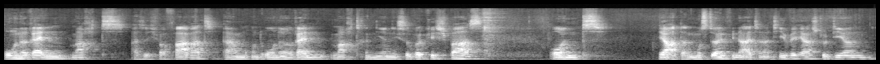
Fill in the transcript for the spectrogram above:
ohne Rennen macht, also ich war Fahrrad ähm, und ohne Rennen macht Trainieren nicht so wirklich Spaß. Und ja, dann musste irgendwie eine Alternative her. Studieren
